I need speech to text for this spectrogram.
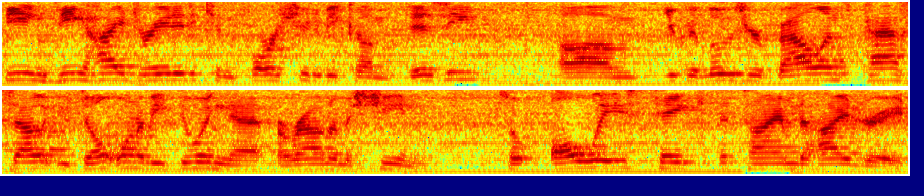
being dehydrated can force you to become dizzy. Um, you could lose your balance, pass out. You don't want to be doing that around a machine. So always take the time to hydrate.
